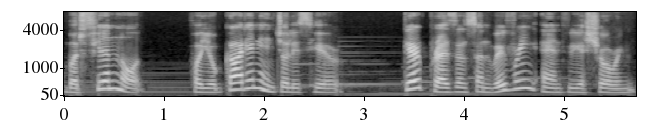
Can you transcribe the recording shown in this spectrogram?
But fear not, for your guardian angel is here their presence unwavering and reassuring.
